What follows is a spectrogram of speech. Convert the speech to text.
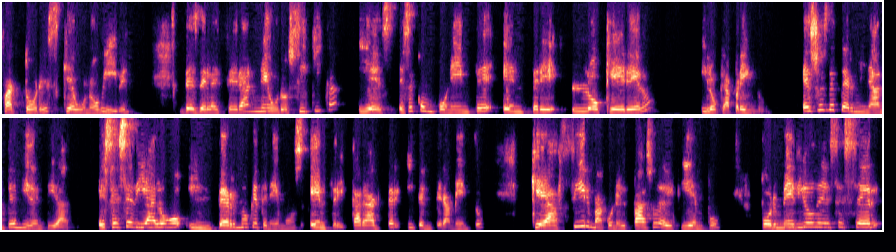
factores que uno vive desde la esfera neuropsíquica y es ese componente entre lo que heredo y lo que aprendo. Eso es determinante en mi identidad. Es ese diálogo interno que tenemos entre carácter y temperamento que afirma con el paso del tiempo, por medio de ese ser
